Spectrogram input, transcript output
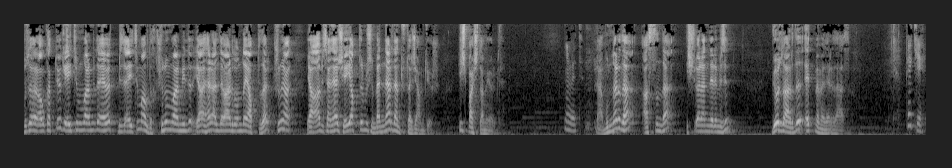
bu sefer avukat diyor ki eğitim var mıydı? Evet biz eğitim aldık. Şunun var mıydı? Ya herhalde vardı onu da yaptılar. Şunu ya, ya abi sen her şeyi yaptırmışsın. Ben nereden tutacağım diyor. Hiç başlamıyor bile. Evet. Yani bunları da aslında işverenlerimizin göz ardı etmemeleri lazım. Peki.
